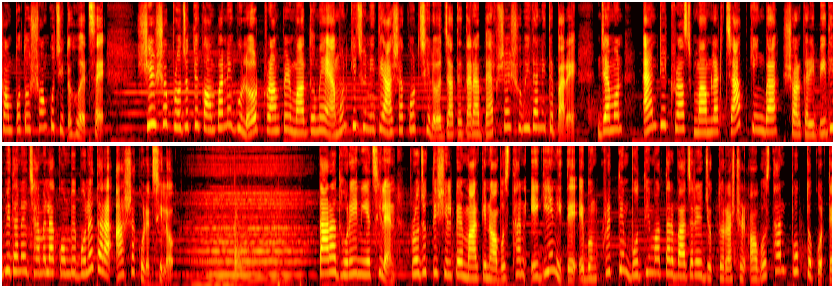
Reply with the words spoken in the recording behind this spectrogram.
সম্পদও সংকুচিত হয়েছে। শীর্ষ প্রযুক্তি কোম্পানিগুলো ট্রাম্পের মাধ্যমে এমন কিছু নীতি আশা করছিল যাতে তারা ব্যবসায় সুবিধা নিতে পারে, যেমন অ্যান্টি ট্রাস্ট মামলার চাপ কিংবা সরকারি বিধিবিধানের ঝামেলা কমবে বলে তারা আশা করেছিল। তারা ধরেই নিয়েছিলেন, প্রযুক্তি শিল্পে মার্কিন অবস্থান এগিয়ে নিতে এবং কৃত্রিম বুদ্ধিমত্তার বাজারে যুক্তরাষ্ট্রের অবস্থান পোক্ত করতে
